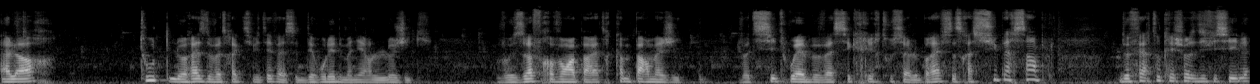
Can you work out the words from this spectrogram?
alors tout le reste de votre activité va se dérouler de manière logique. Vos offres vont apparaître comme par magie votre site web va s'écrire tout seul. Bref, ce sera super simple de faire toutes les choses difficiles,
